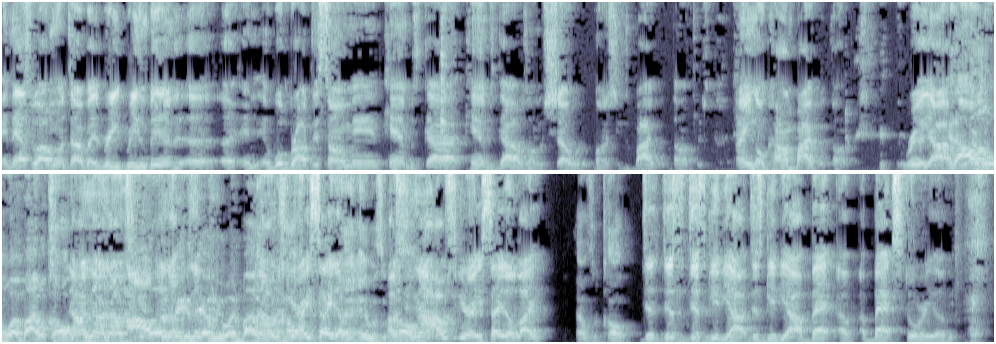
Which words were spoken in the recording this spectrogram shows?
And that's what I want to talk about. Reason being, uh, uh, and, and what brought this on, man? Cannabis guy, Cannabis guy was on the show with a bunch of these Bible thumpers. I ain't gonna call them Bible thumpers. For real, y'all. And all of them wasn't Bible Cult. talk. No, no, no. All of them niggas definitely wasn't Bible No, I was getting ready to say though. It was a I was, cult. no, I was getting ready to say though, like that was a cult. just just just give y'all just give y'all a back a, a backstory of it.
